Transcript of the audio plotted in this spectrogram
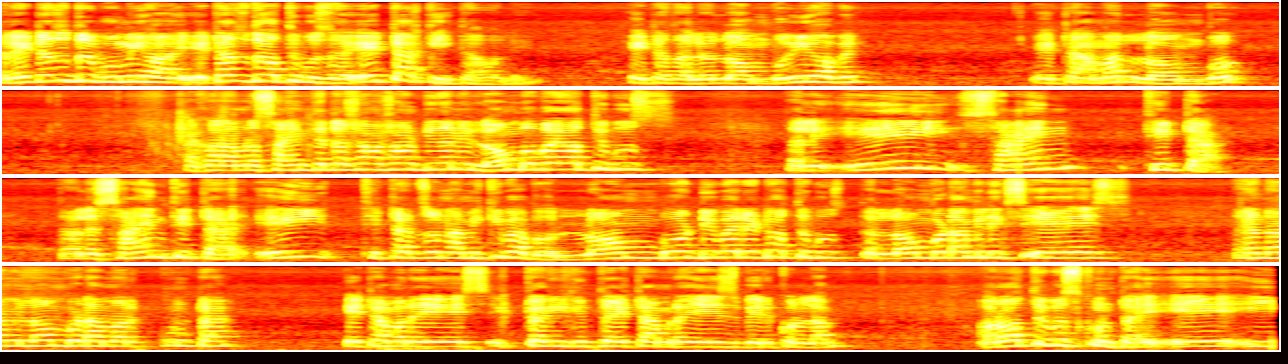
তাহলে এটা যদি ভূমি হয়, এটা যদি অতিভুজ হয়, এটা কি তাহলে? এটা তাহলে লম্বই হবে। এটা আমার লম্ব। এখন আমরা সাইন থিটা সমান কি জানি? লম্ব বাই অতিভুজ। তাহলে এই সাইন থিটা তাহলে সাইন থিটা এই থিটার জন্য আমি কী পাবো? লম্ব ডিভাইডেড অতিভুজ তাহলে লম্বটা আমি লিখছি এইচ এখন আমি লম্বটা আমার কোনটা? এটা আমার এইচ একটু আগে কিন্তু এটা আমরা এইচ বের করলাম। আর অতিভুজ কোনটা? এ ই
